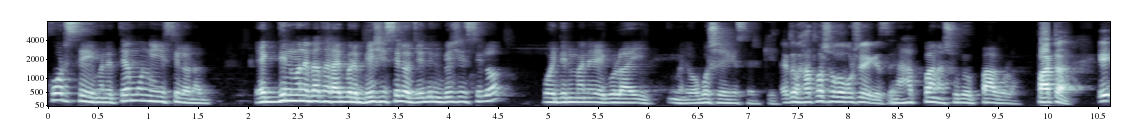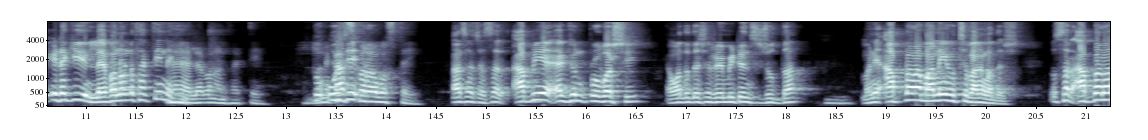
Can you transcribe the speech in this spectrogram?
করছে মানে তেমনই ছিল না। একদিন মানে ব্যথাটা একবারে বেশি ছিল যেদিন বেশি ছিল ওই দিন মানে এগুলাই মানে অবশ হয়ে গেছে আর কি। একদম হাত পা সব অবশ হয়ে গেছে? মানে হাত পা না শুধু পা গুলা। পাটা? এটা কি লেবাননে থাকতেই নাকি? হ্যাঁ লেবানন থাকতেই। তো তো ওই কাজ যে- করা অবস্থায়। আচ্ছা আচ্ছা স্যার আপনি একজন প্রবাসী আমাদের দেশের রেমিটেন্স যোদ্ধা। মানে আপনারা মানেই হচ্ছে বাংলাদেশ। তো স্যার আপনারা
